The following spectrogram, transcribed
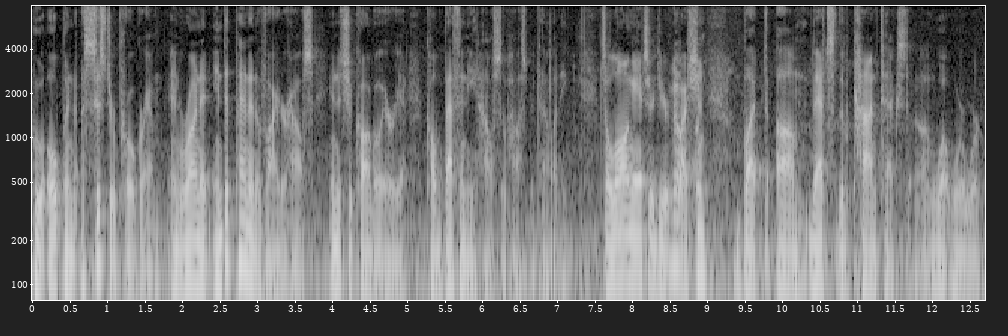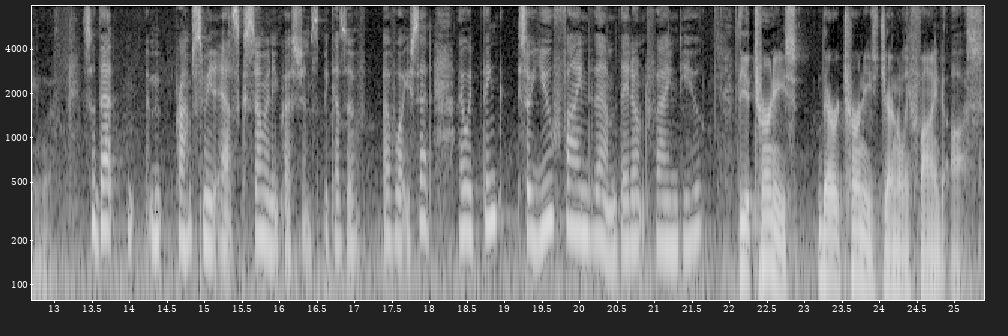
who opened a sister program and run it independent of Viator House in the Chicago area called Bethany House of Hospitality. It's a long answer to your No, question, but um, that's the context of what we're working with. So that prompts me to ask so many questions because of, of what you said. I would think, so you find them, they don't find you? The attorneys, their attorneys generally find us.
